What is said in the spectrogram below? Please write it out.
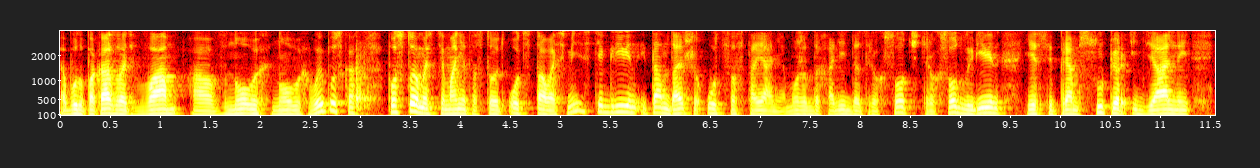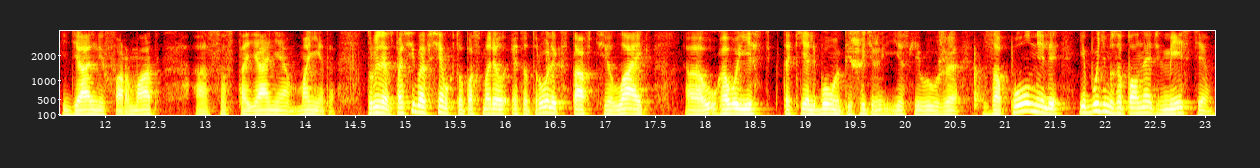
Буду показывать вам а, в новых-новых выпусках. По стоимости монета стоит от 180 гривен и там дальше от состояния. Может доходить до 300-400 гривен, если прям супер идеальный, идеальный формат а, состояния монеты. Друзья, спасибо всем, кто посмотрел этот ролик. Ставьте лайк. А, у кого есть такие альбомы, пишите, если вы уже заполнили. И будем заполнять вместе.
